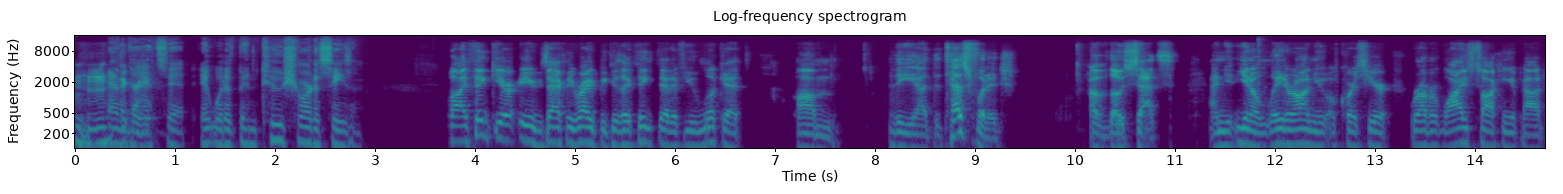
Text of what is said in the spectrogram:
Mhm, and agree. that's it. It would have been too short a season. Well, I think you're you're exactly right because I think that if you look at um, the uh, the test footage of those sets, and you, know later on, you of course hear Robert Wise talking about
